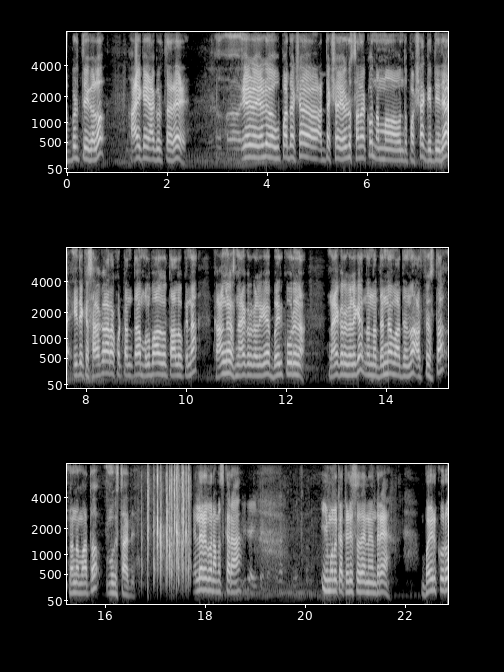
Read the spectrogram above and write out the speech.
ಅಭ್ಯರ್ಥಿಗಳು ಆಯ್ಕೆಯಾಗಿರ್ತಾರೆ ಎರಡು ಎರಡು ಉಪಾಧ್ಯಕ್ಷ, ಅಧ್ಯಕ್ಷ ಎರಡು ಸ್ಥಾನಕ್ಕೂ ನಮ್ಮ ಒಂದು ಪಕ್ಷ ಗೆದ್ದಿದೆ. ಇದಕ್ಕೆ ಸಹಕಾರ ಕೊಟ್ಟಂಥ ಮುಳಬಾಗಿಲು ತಾಲೂಕಿನ ಕಾಂಗ್ರೆಸ್ ನಾಯಕರುಗಳಿಗೆ, ಬೈಕೂರಿನ ನಾಯಕರುಗಳಿಗೆ ನನ್ನ ಧನ್ಯವಾದವನ್ನು ಅರ್ಪಿಸ್ತಾ ನನ್ನ ಮಾತು ಮುಗಿಸ್ತಾ ಇದ್ದೀನಿ. ಎಲ್ಲರಿಗೂ ನಮಸ್ಕಾರ. ಈ ಮೂಲಕ ತಿಳಿಸುವುದೇನೆಂದರೆ ಬೈರ್ಕೂರು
